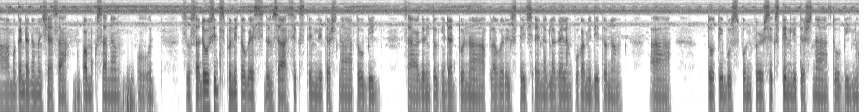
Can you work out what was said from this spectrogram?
ah, maganda naman siya sa pamuksa ng uod. So, sa dosage po nito guys, dun sa 16 liters na tubig, sa ganitong edad po na flowering stage ay naglagay lang po kami dito ng ah 2 tablespoon per 16 liters na tubig no?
